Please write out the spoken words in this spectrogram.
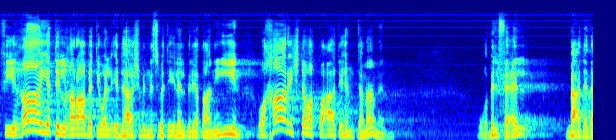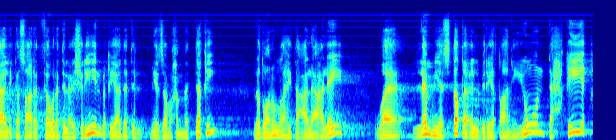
في غاية الغرابة والإدهاش بالنسبة إلى البريطانيين وخارج توقعاتهم تماما. وبالفعل بعد ذلك صارت ثورة العشرين بقيادة الميرزا محمد تقي رضوان الله تعالى عليه ولم يستطع البريطانيون تحقيق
